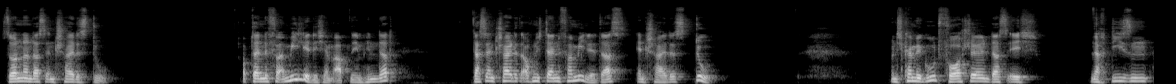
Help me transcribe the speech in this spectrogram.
sondern das entscheidest du. Ob deine Familie dich am Abnehmen hindert, das entscheidet auch nicht deine Familie, das entscheidest du. Und ich kann mir gut vorstellen, dass ich nach diesen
